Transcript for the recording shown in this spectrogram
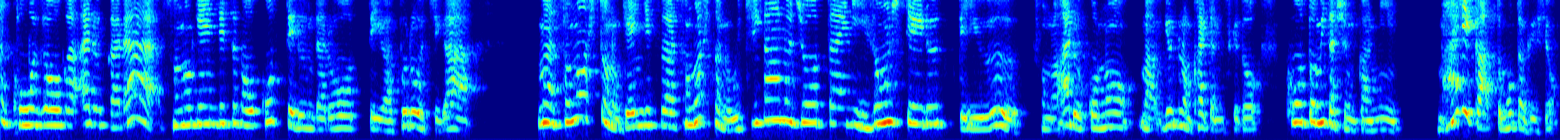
な構造があるから、その現実が起こってるんだろうっていうアプローチが、まあ、その人の現実はその人の内側の状態に依存しているっていうそのあるこの、まあ、夜の書いたんですけどクォートを見た瞬間にマジかと思ったわけですよ。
